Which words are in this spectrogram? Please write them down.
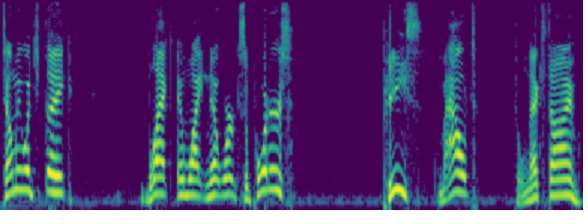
Tell me what you think. Black and White Network supporters. Peace. I'm out. Till next time.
